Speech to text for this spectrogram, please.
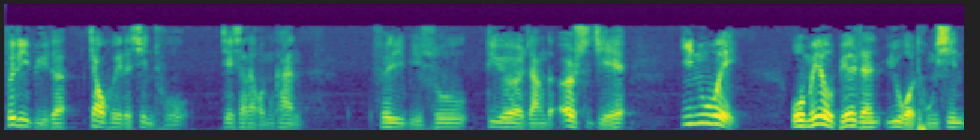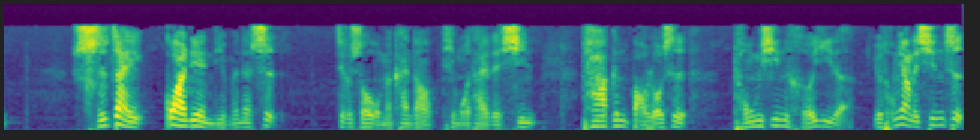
菲利比的教会的信徒。接下来我们看菲利比书第二章的二十节，因为我没有别人与我同心，实在挂念你们的事。这个时候我们看到提摩太的心，他跟保罗是同心合意的，有同样的心智。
